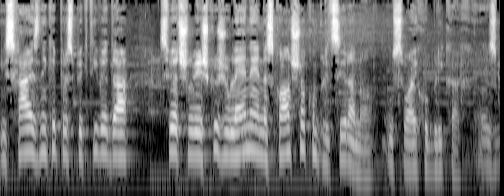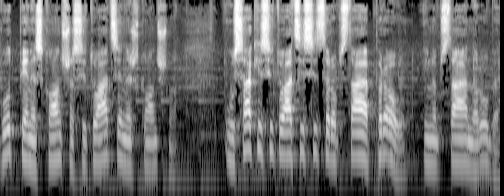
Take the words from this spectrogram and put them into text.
izhaja iz neke perspektive, da svet človeško življenje je neskončno komplicirano v svojih oblikah. Zgodb je neskončno, situacija je neskončno. V vsaki situaciji sicer obstaja prav in obstaja narobe.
